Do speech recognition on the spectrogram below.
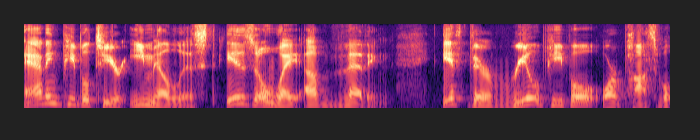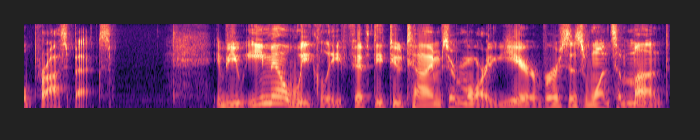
Adding people to your email list is a way of vetting if they're real people or possible prospects. If you email weekly 52 times or more a year versus once a month,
